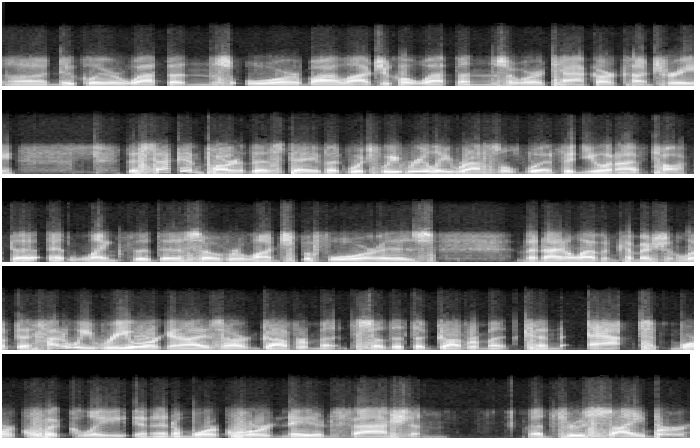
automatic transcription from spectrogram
uh, nuclear weapons or biological weapons or attack our country? The second part of this, David, which we really wrestled with, and you and I have talked uh, at length of this over lunch before, is the 9 11 Commission looked at how do we reorganize our government so that the government can act more quickly and in a more coordinated fashion and through cyber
